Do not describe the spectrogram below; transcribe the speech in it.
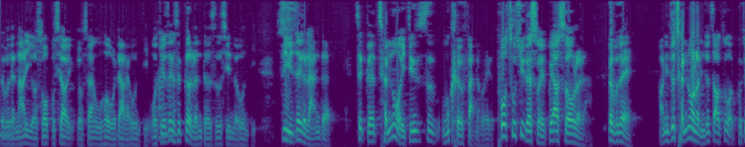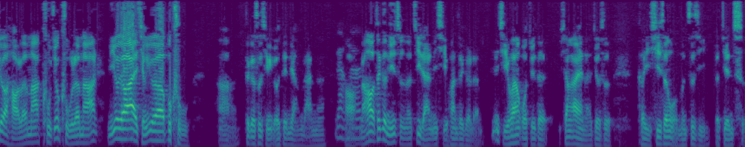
对不对？哪里有说不孝有三无后为大的问题？我觉得这个是个人得失心的问题。至于这个男的，这个承诺已经是无可返回了，泼出去的水不要收了啦，对不对？啊，你就承诺了，你就照做，不就好了吗？苦就苦了吗？你又要爱情又要不苦啊，这个事情有点两难呢。两难。然后这个女子呢，既然你喜欢这个人，你喜欢，我觉得相爱呢，就是。可以牺牲我们自己的坚持，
